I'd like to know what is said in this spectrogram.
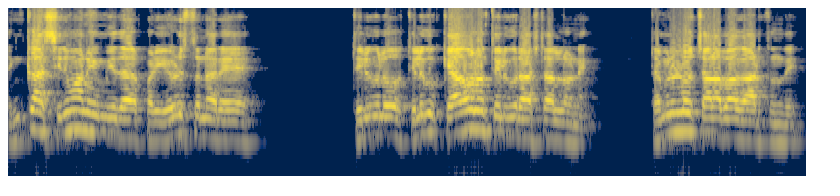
ఇంకా సినిమాని మీద పడి ఏడుస్తున్నారే? తెలుగులో తెలుగు కేవలం తెలుగు రాష్ట్రాల్లోనే. తమిళ్ళో చాలా బాగా ఆడుతుంది.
